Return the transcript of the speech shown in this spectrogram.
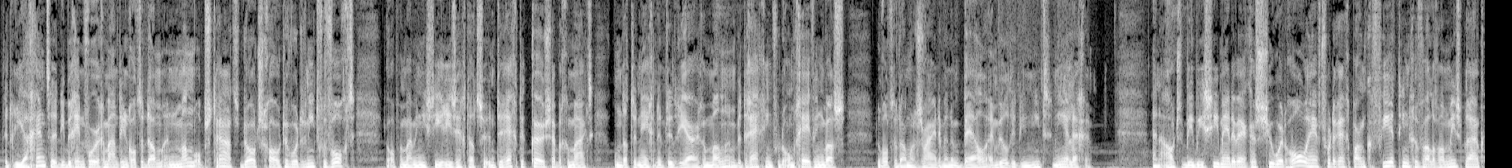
De drie agenten die begin vorige maand in Rotterdam een man op straat doodschoten worden niet vervolgd. Het Openbaar Ministerie zegt dat ze een terechte keus hebben gemaakt omdat de 29-jarige man een bedreiging voor de omgeving was. De Rotterdammer zwaaide met een bijl en wilde die niet neerleggen. En oud-BBC-medewerker Stuart Hall heeft voor de rechtbank 14 gevallen van misbruik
